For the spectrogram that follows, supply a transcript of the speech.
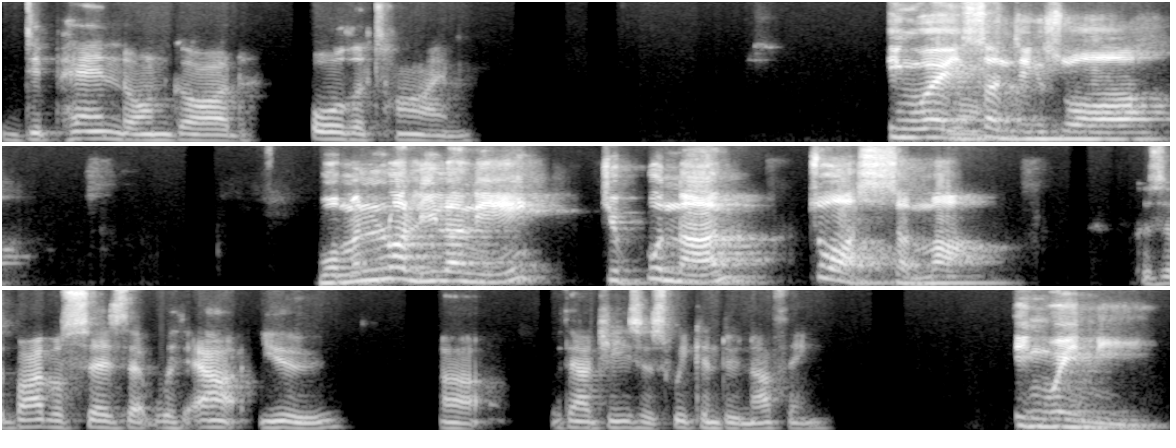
depend on God all the time 因为圣经说，我们若离了你，就不能做什么。 because the Bible says that without you, uh, without Jesus, we can do nothing 因为你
